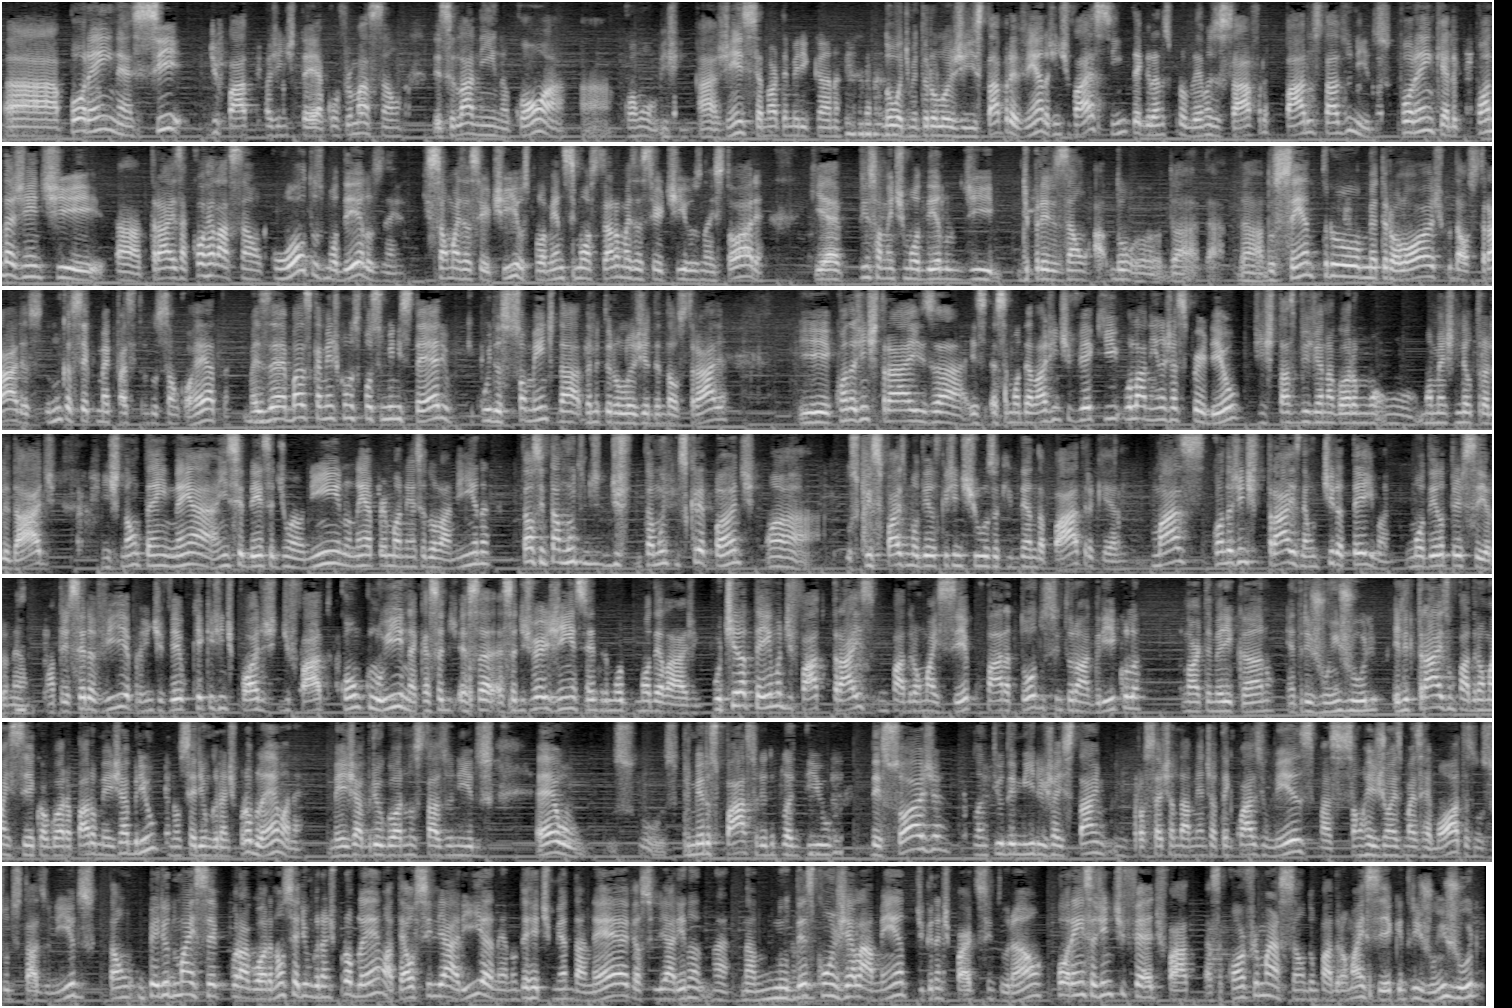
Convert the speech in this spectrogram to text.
Ah, porém, né, se de fato a gente ter a confirmação desse Lanina com a, a como enfim, a agência norte-americana NOAA de meteorologia está prevendo, a gente vai sim ter grandes problemas de safra para os Estados Unidos. Porém, Kelly, quando a gente ah, traz a correlação com outros modelos, né, que são mais assertivos, pelo menos se mostraram mais assertivos na história, que é principalmente modelo de, de previsão do, da, da, da, do Centro Meteorológico da Austrália. Eu nunca sei como é que faz a tradução correta, mas é basicamente como se fosse um ministério que cuida somente da, da meteorologia dentro da Austrália. E quando a gente traz a, essa modelagem, a gente vê que o Lanina já se perdeu, a gente está vivendo agora um, um, momento de neutralidade, a gente não tem nem a incidência de um El Nino, nem a permanência do Lanina. Então, assim, está muito, tá muito discrepante uma, os principais modelos que a gente usa aqui dentro da pátria, que eram mas quando a gente traz né, um tira-teima, um modelo terceiro, né, uma terceira via, para a gente ver o que, que a gente pode, de fato, concluir né, com essa, essa, essa divergência entre modelagem. O tira-teima, de fato, traz um padrão mais seco para todo o cinturão agrícola, norte-americano entre junho e julho. Ele traz um padrão mais seco agora para o mês de abril, que não seria um grande problema, né? Mês de abril agora nos Estados Unidos é o os, os primeiros passos do plantio de soja, o plantio de milho já está em, processo de andamento, já tem quase um mês, mas são regiões mais remotas, no sul dos Estados Unidos. Então, um período mais seco por agora não seria um grande problema, até auxiliaria né, no derretimento da neve, auxiliaria na, na, no descongelamento de grande parte do cinturão. Porém, se a gente tiver, de fato, essa confirmação de um padrão mais seco entre junho e julho,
